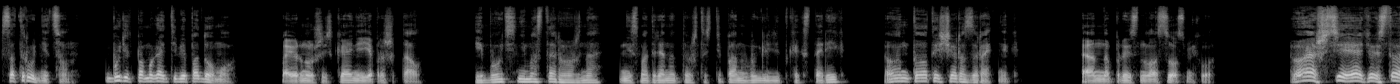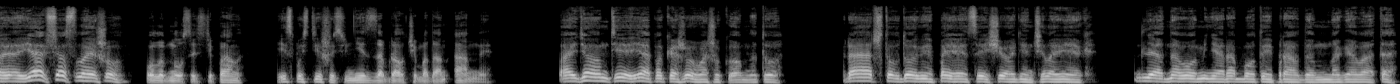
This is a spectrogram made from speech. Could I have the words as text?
«Сотрудницу. Будет помогать тебе по дому». Повернувшись к Ане, я прошептал. «И будь с ним осторожна. Несмотря на то, что Степан выглядит как старик, он тот еще развратник». Анна прыснула со смеху. «Ваше сиятельство, я все слышу», — улыбнулся Степан и, спустившись вниз, забрал чемодан Анны. «Пойдемте, я покажу вашу комнату. Рад, что в доме появится еще один человек. Для одного у меня работы, правда, многовато».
